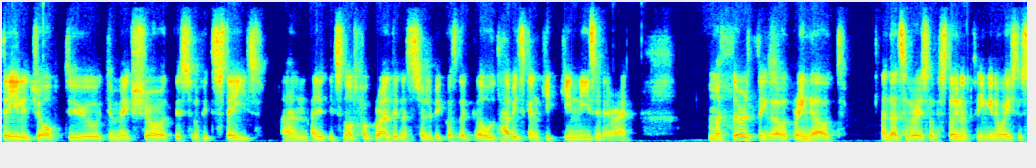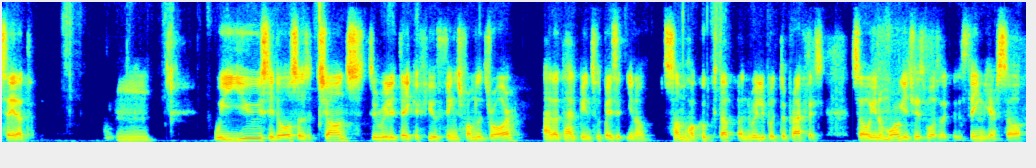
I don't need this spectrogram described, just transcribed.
daily job to to make sure this sort of it stays. And, and it's not for granted necessarily because the old habits can kick in easily, right? My third thing that I would bring out, and that's a very sort of Estonian thing in a way, is to say that um, we use it also as a chance to really take a few things from the drawer and that had been so basically, you know, somehow cooked up and really put to practice. So, you know, mortgages was a thing here. So,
